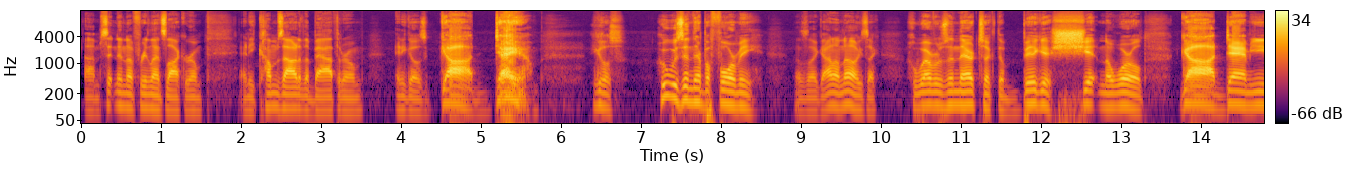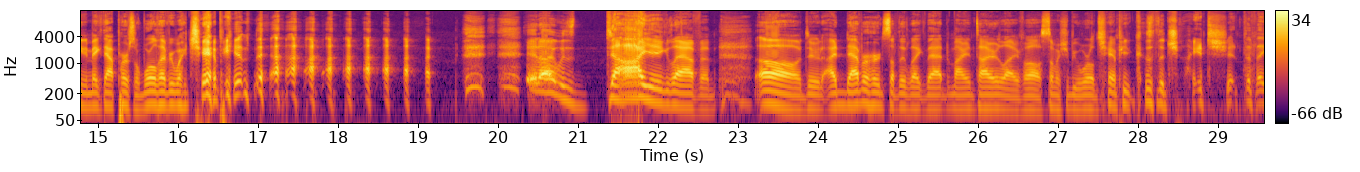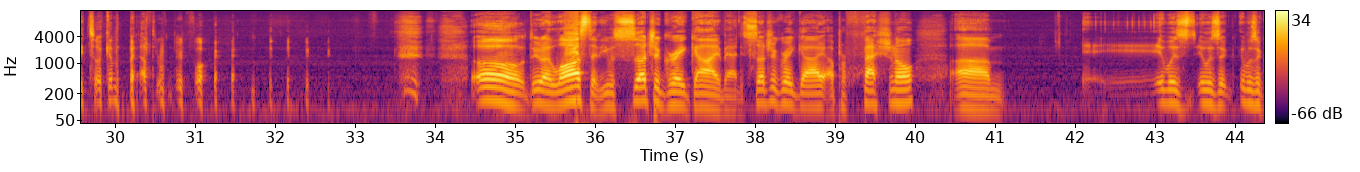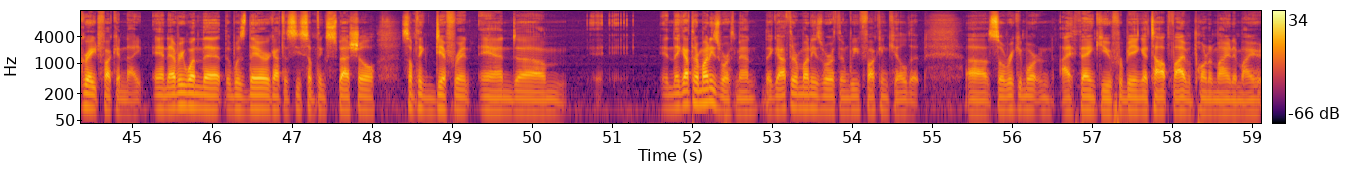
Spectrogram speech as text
I'm sitting in the freelance locker room, and he comes out of the bathroom, and he goes, "God damn!" He goes, "Who was in there before me?" I was like, "I don't know." He's like, "Whoever was in there took the biggest shit in the world." God damn, you need to make that person world heavyweight champion. and I was dying laughing. Oh, dude, I never heard something like that in my entire life. Oh, someone should be world champion because of the giant shit that they took in the bathroom before. oh, dude, I lost it. He was such a great guy, man. He's such a great guy, a professional. Um, it was it was a it was a great fucking night, and everyone that, was there got to see something special, something different, and um, and they got their money's worth, man. They got their money's worth, and we fucking killed it. Uh, so Ricky Morton, I thank you for being a top five opponent of mine in my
